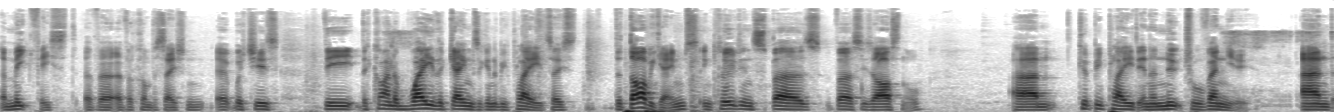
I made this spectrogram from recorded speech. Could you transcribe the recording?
a meat feast of a, of a conversation, uh, which is the the kind of way the games are going to be played. So the derby games, including Spurs versus Arsenal, um, could be played in a neutral venue, and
